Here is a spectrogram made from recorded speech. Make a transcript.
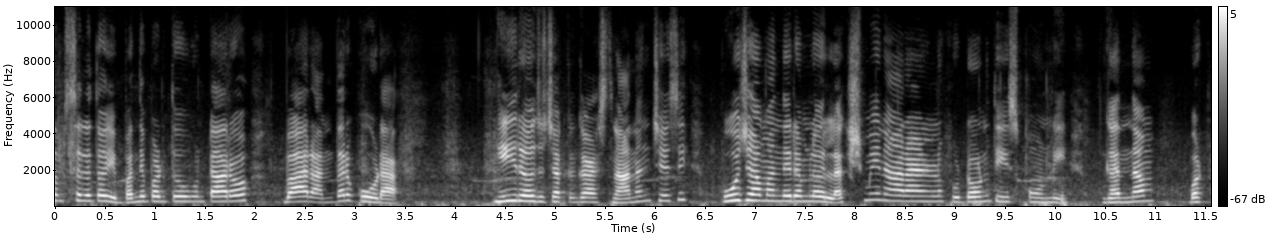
సమస్యలతో ఇబ్బంది పడుతూ ఉంటారో వారందరూ కూడా ఈరోజు చక్కగా స్నానం చేసి పూజా మందిరంలో లక్ష్మీనారాయణ ఫోటోను తీసుకోండి. గంధం బొట్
